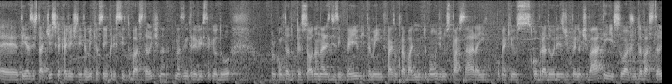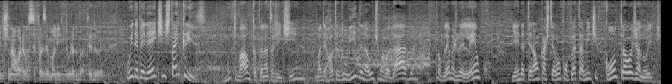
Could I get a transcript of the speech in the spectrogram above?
é, tem as estatísticas que a gente tem também, que eu sempre cito bastante na, nas entrevistas que eu dou, por conta do pessoal da análise de desempenho, que também faz um trabalho muito bom de nos passar aí como é que os cobradores de pênalti batem. Isso ajuda bastante na hora você fazer uma leitura do batedor. O Independente está em crise. Muito mal no Campeonato Argentino, uma derrota doída na última rodada, problemas no elenco e ainda terá um Castelão completamente contra hoje à noite.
